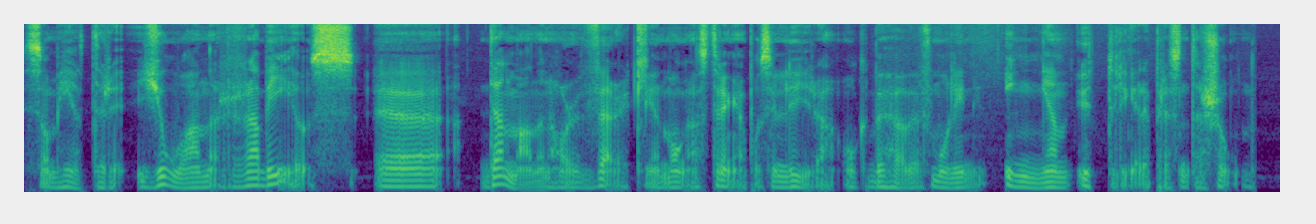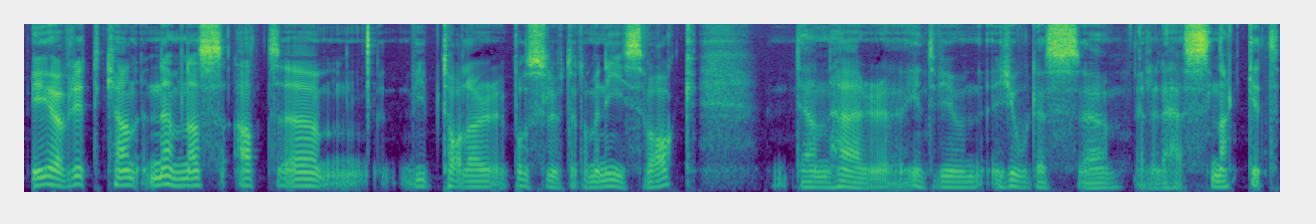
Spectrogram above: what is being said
som heter Johan Rabeus. Eh, den mannen har verkligen många strängar på sin lyra och behöver förmodligen ingen ytterligare presentation. I övrigt kan nämnas att eh, vi talar på slutet om en isvak. Den här eh, intervjun gjordes, eh, eller det här snacket,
